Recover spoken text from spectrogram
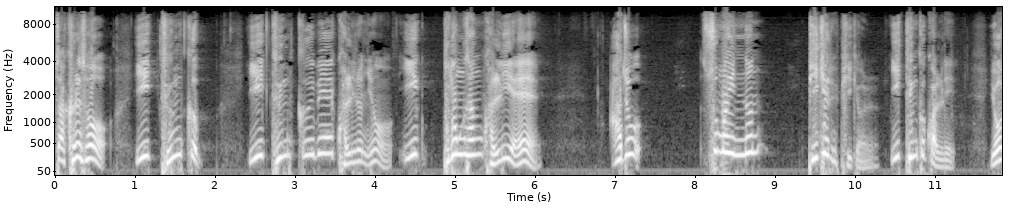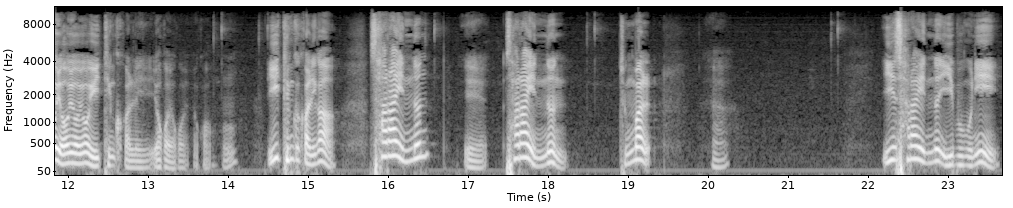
자, 그래서 이 등급, 이 등급의 관리는요, 이 부동산 관리에 아주 숨어 있는 비결이에요, 비결. 이 등급 관리. 요, 요, 요, 요, 이 등급 관리. 요거, 요거, 요거. 응? 이 등급 관리가 살아있는, 예, 살아있는, 정말, 예, 이 살아있는 이 부분이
